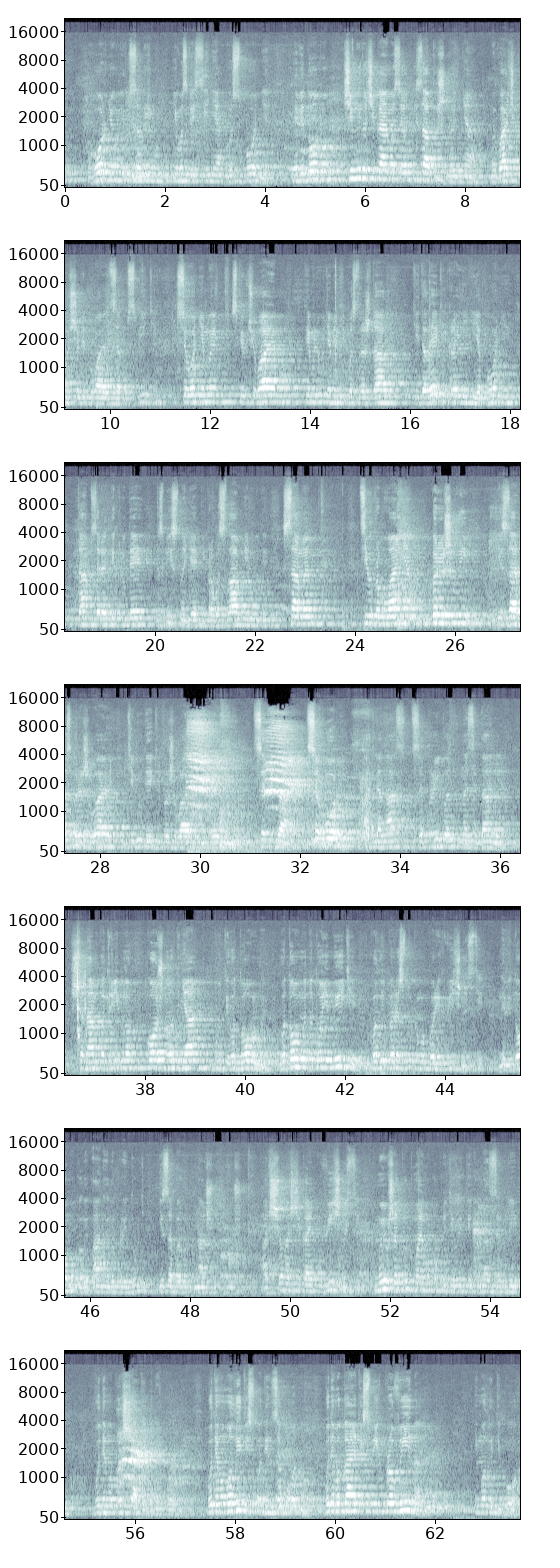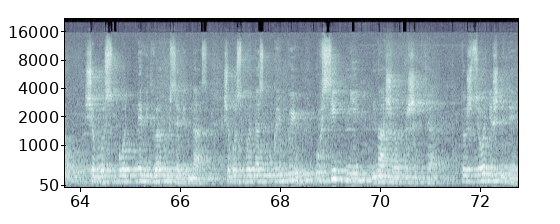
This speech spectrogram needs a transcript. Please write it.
горнього Єрусалиму і Воскресіння Господнє. Невідомо, чи ми дочекаємося і завтрашнього дня. Ми бачимо, що відбувається у світі. Сьогодні ми співчуваємо тим людям, які постраждали в тій далекій країні Японії. Там серед тих людей, звісно, є і православні люди. Саме ці випробування пережили і зараз переживають ті люди, які проживають в Україні. Це біда, це горе, а для нас це приклад назідання, що нам потрібно кожного дня бути готовими, готовими до тої миті, коли переступимо поріг вічності. Невідомо, коли ангели прийдуть і заберуть нашу душу. А що нас чекає у вічності? Ми вже тут маємо оприділити на землі. Будемо прощати один одного, будемо молитись один за одного, будемо каятись в своїх провинах і молити Бога, щоб Господь не відвернувся від нас, щоб Господь нас укріпив у всі дні нашого життя. Тож сьогоднішній день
